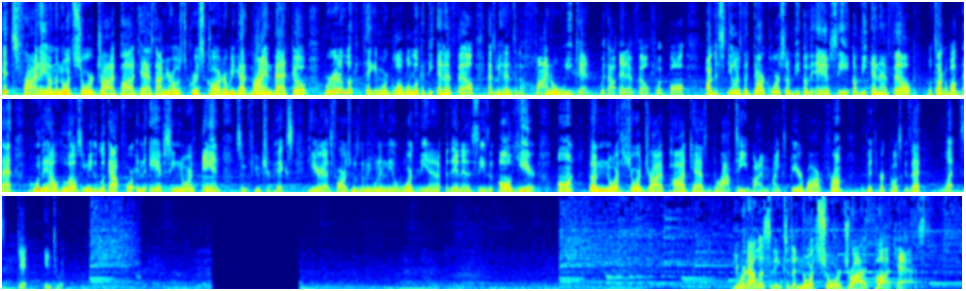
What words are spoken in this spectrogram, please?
It's Friday on the North Shore Drive podcast. I'm your host, Chris Carter. We got Brian Batko. We're going to look, take a more global look at the NFL as we head into the final weekend without NFL football. Are the Steelers the dark horse of the of the AFC of the NFL? We'll talk about that. Who they who else you need to look out for in the AFC North and some future picks here as far as who's going to be winning the awards at the end, at the end of the season. All here on the North Shore Drive podcast, brought to you by Mike's Beer Bar from the Pittsburgh Post Gazette. Let's get into it. You are now listening to the North Shore Drive Podcast,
